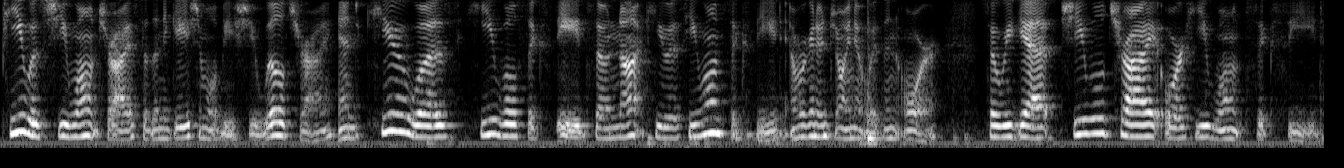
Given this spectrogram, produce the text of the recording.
P was she won't try, so the negation will be she will try. And Q was he will succeed, so not Q is he won't succeed. And we're going to join it with an or. So we get she will try or he won't succeed.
